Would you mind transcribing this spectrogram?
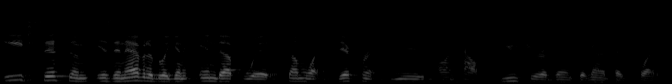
each system is inevitably going to end up with somewhat different views on how future events are going to take place.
